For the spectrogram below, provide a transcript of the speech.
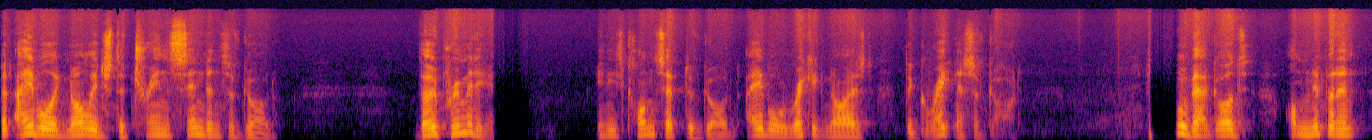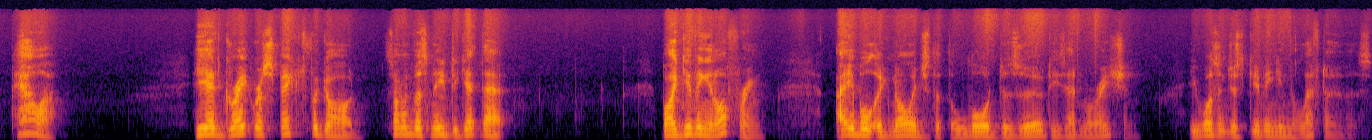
But Abel acknowledged the transcendence of God. Though primitive in his concept of God, Abel recognized the greatness of God. He knew about God's omnipotent power. He had great respect for God. Some of us need to get that. By giving an offering, Abel acknowledged that the Lord deserved his admiration. He wasn't just giving him the leftovers.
